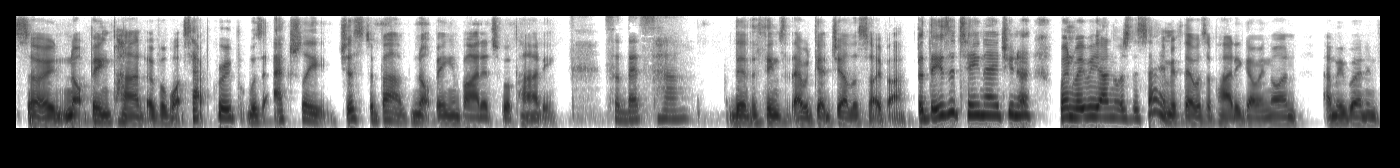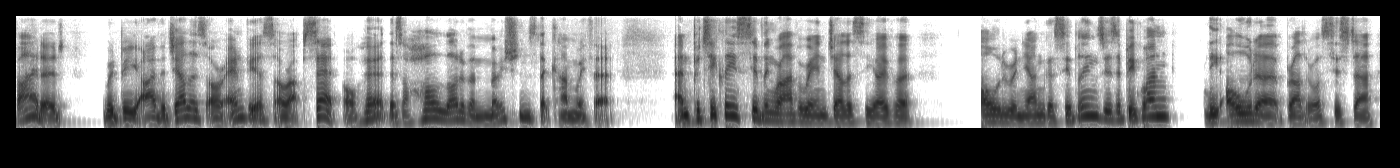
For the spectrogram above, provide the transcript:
So, not being part of a WhatsApp group was actually just above not being invited to a party. So, that's how. They're the things that they would get jealous over. But these are teenage, you know, when we were young, it was the same. If there was a party going on and we weren't invited, we'd be either jealous or envious or upset or hurt. There's a whole lot of emotions that come with it. And particularly sibling rivalry and jealousy over older and younger siblings is a big one. The older brother or sister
